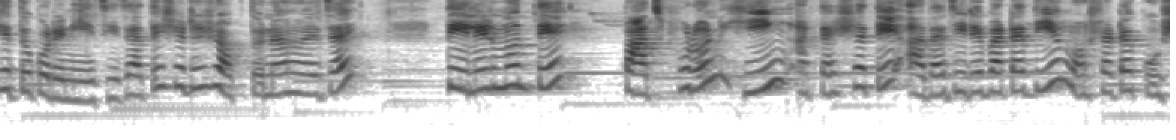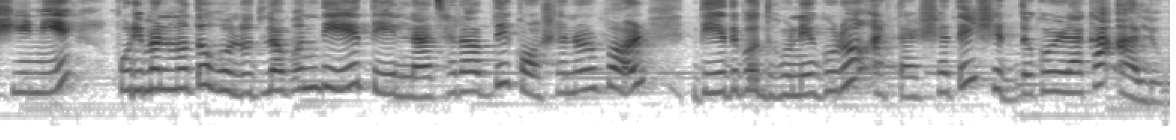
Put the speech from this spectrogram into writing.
থেতো করে নিয়েছি, যাতে সেটা শক্ত না হয়ে যায়। তেলের মধ্যে পাঁচ ফোড়ন হিং আর তার সাথে আদা জিরে বাটা দিয়ে মশলাটা কষিয়ে নিয়ে, পরিমাণ মতো হলুদ লবণ দিয়ে তেল না ছাড়া অবধি কষানোর পর দিয়ে দেবো ধনে গুঁড়ো আর তার সাথে সেদ্ধ করে রাখা আলু।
